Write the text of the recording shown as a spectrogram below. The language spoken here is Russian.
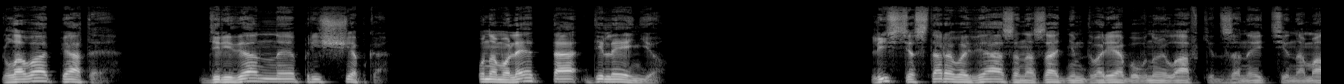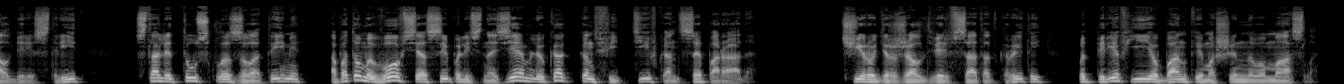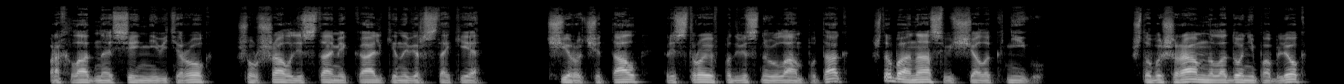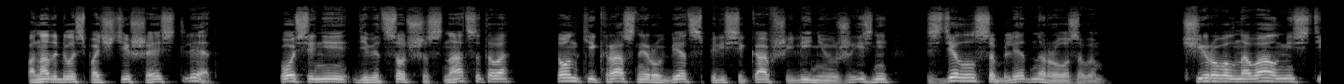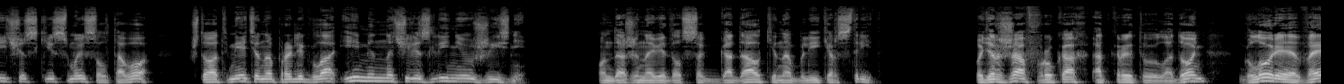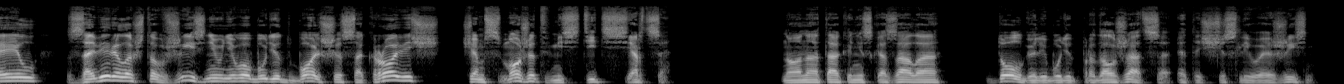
Глава пятая. Деревянная прищепка. Унамолетта ди леньо. Листья старого вяза на заднем дворе обувной лавки Дзанетти на Малбери-стрит стали тускло-золотыми, а потом и вовсе осыпались на землю, как конфетти в конце парада. Чиро держал дверь в сад открытой, подперев ее банкой машинного масла. Прохладный осенний ветерок шуршал листами кальки на верстаке. Чиро читал, пристроив подвесную лампу так, чтобы она освещала книгу. Чтобы шрам на ладони поблек, понадобилось почти шесть лет. К осени 916-го тонкий красный рубец, пересекавший линию жизни, сделался бледно-розовым. Чиро волновал мистический смысл того, что отметина пролегла именно через линию жизни. Он даже наведался к гадалке на Бликер-стрит. Подержав в руках открытую ладонь, Глория Вейл заверила, что в жизни у него будет больше сокровищ, чем сможет вместить сердце. Но она так и не сказала, долго ли будет продолжаться эта счастливая жизнь.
